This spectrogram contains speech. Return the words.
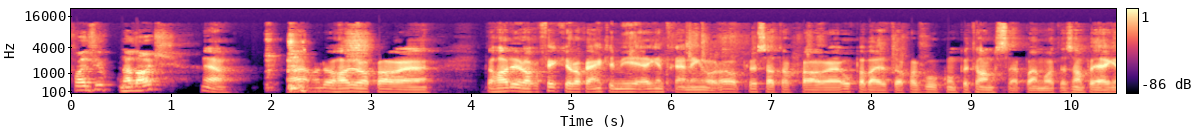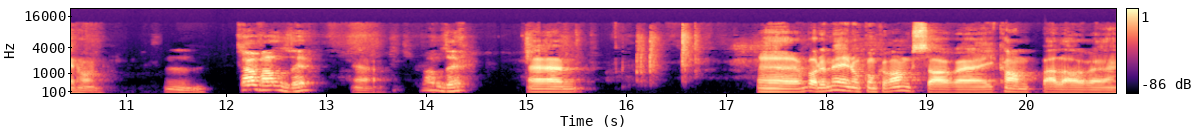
hver 14. dag. Ja. ja. Men da hadde dere eh, da jo dere, fikk jo dere egentlig mye egentrening òg, pluss at dere har opparbeidet dere god kompetanse på en måte, sånn på egen hånd. Mm. Ja, veldig. Ja. Veldig. Um, uh, var du med i noen konkurranser uh, i kamp eller uh,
